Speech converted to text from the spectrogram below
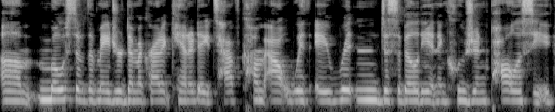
Um, most of the major Democratic candidates have come out with a written disability and inclusion policy.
